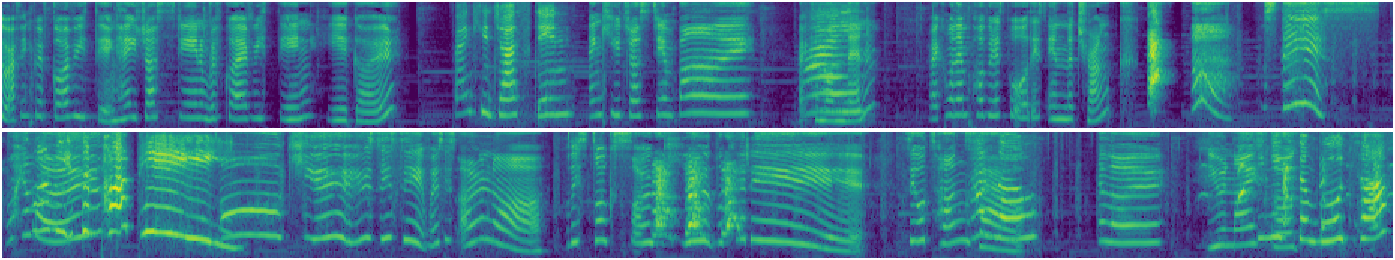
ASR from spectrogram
well, I think we've got everything. Hey, Justin, we've got everything. Here you go. Thank you, Justin. Thank you, Justin. Bye. Right, come on then. Right, come on then, Poppy. Let's put all this in the trunk. What's this? Oh, hello. Oh, it's a puppy. Oh, cute. Whose is it? Where's his owner? Oh, this dog's so cute. Look at it. See little tongue's out. Hello. Hello. You a nice You dog? need some water?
